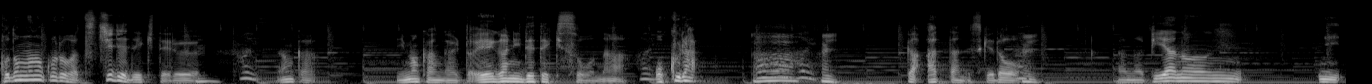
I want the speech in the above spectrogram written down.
子供の頃は土でできてうる、ん。はい。なんか今考えると映画に出てきそうなはい。オクラ。ああーーはい。があったんですけど、はい。あのピアノに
